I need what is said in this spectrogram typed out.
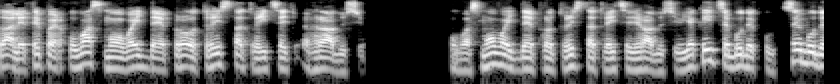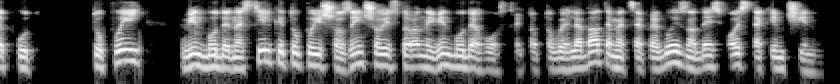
Далі, тепер у вас мова йде про 330 градусів. У вас мова йде про 330 градусів. Який це буде кут? Це буде кут тупий, він буде настільки тупий, що з іншої сторони він буде гострий. Тобто виглядатиме це приблизно десь ось таким чином.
